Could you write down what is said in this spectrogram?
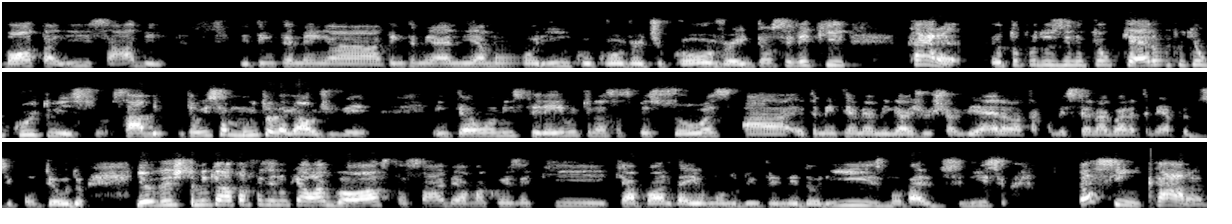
bota ali, sabe? e tem também a tem também a Nia Morin com Cover to Cover. Então você vê que, cara, eu tô produzindo o que eu quero porque eu curto isso, sabe? Então isso é muito legal de ver. Então eu me inspirei muito nessas pessoas. Ah, eu também tenho a minha amiga Ju Xavier, ela tá começando agora também a produzir conteúdo. E eu vejo também que ela tá fazendo o que ela gosta, sabe? É uma coisa que, que aborda aí o mundo do empreendedorismo, o Vale do Silício. Então, assim, cara,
